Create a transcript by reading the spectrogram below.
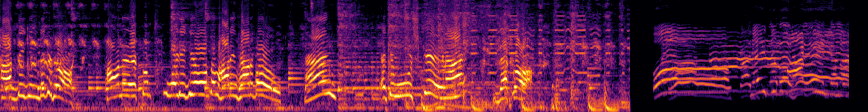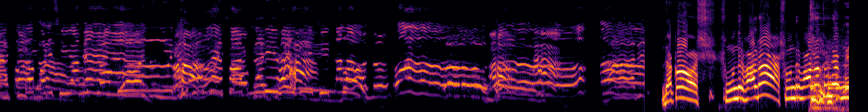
সাত দিন দেখেছ? আমাদের একটু পড়ে গিয়েও তো ভারী ফের গো। হ্যাঁ? একটু মুশকিল না দেখো দেখো সমুদ্র ফালরা সমুদ্র ফালরা তুমি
